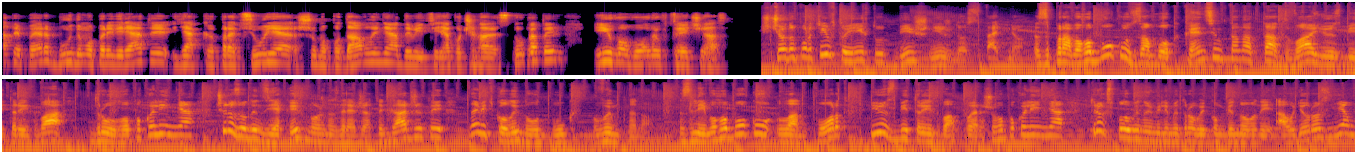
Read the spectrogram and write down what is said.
А тепер будемо перевіряти, як працює шумоподавлення. Дивіться, я починаю стукати і говорю в цей час. Щодо портів, то їх тут більш ніж достатньо. З правого боку замок Кенсінгтона та два USB 3.2 другого покоління, через один з яких можна заряджати гаджети, навіть коли ноутбук вимкнено. З лівого боку LAN-порт, USB 3.2 першого покоління, 3,5 мм комбінований аудіороз'єм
